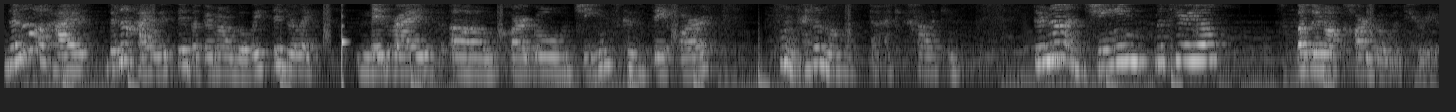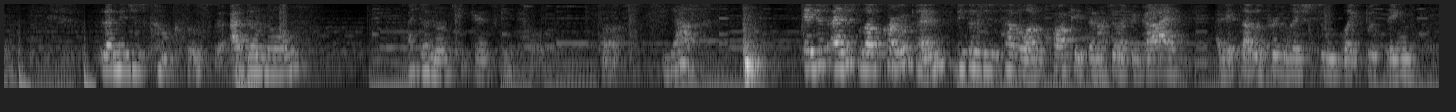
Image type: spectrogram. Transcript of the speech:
they're not high they're not high-waisted but they're not low-waisted they're like mid-rise um, cargo jeans because they are hmm, i don't know how i can they're not jean material but they're not cargo material let me just come closer i don't know I don't know if you guys can tell, but yeah. It just I just love cargo pants because they just have a lot of pockets and I feel like a guy, I get to have the privilege to like put things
